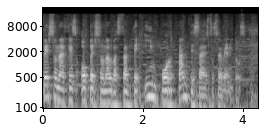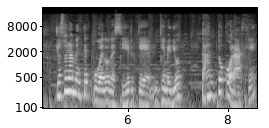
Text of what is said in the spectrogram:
personajes o personas bastante importantes a estos eventos. Yo solamente puedo decir que, que me dio tanto coraje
